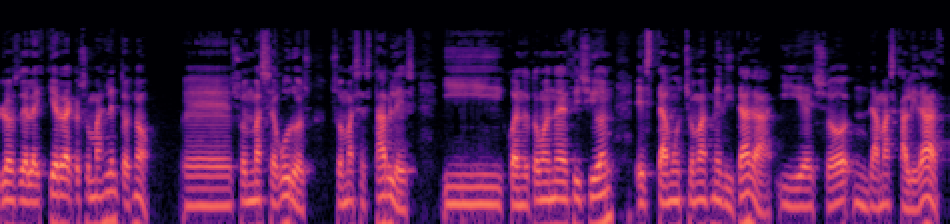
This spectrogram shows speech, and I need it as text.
los de la izquierda que son más lentos, no. Eh, son más seguros, son más estables y cuando toman una decisión está mucho más meditada y eso da más calidad.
